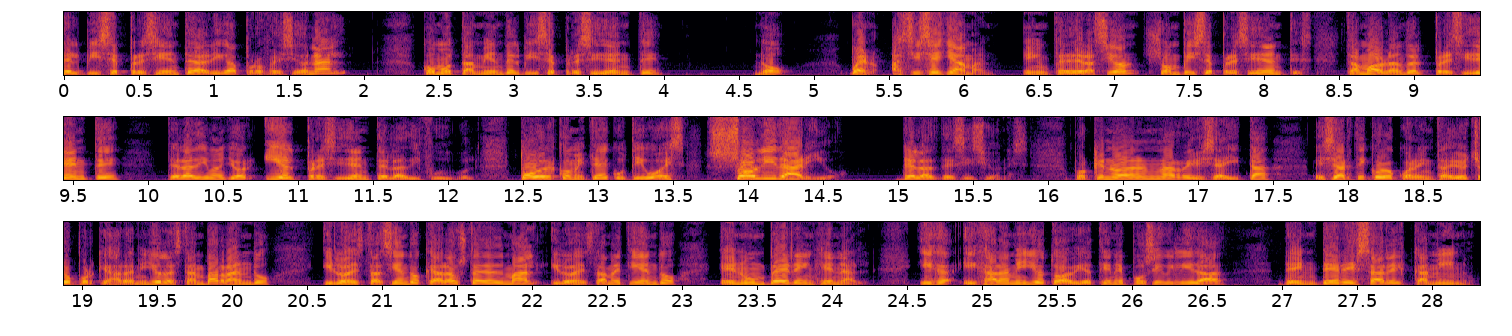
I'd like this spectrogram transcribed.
del vicepresidente de la liga profesional, como también del vicepresidente, ¿no? Bueno, así se llaman. En federación son vicepresidentes. Estamos hablando del presidente de la Di Mayor y el presidente de la Di Fútbol. Todo el comité ejecutivo es solidario de las decisiones. ¿Por qué no dan una revisadita ese artículo 48? Porque Jaramillo la está embarrando y los está haciendo quedar a ustedes mal y los está metiendo en un berenjenal. Y, y Jaramillo todavía tiene posibilidad de enderezar el camino,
